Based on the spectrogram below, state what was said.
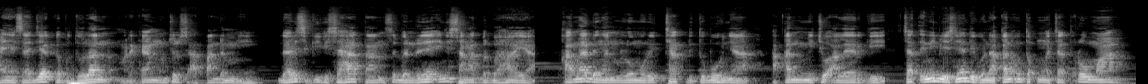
Hanya saja kebetulan mereka muncul saat pandemi. Dari segi kesehatan, sebenarnya ini sangat berbahaya karena dengan melumuri cat di tubuhnya akan memicu alergi. Cat ini biasanya digunakan untuk mengecat rumah,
